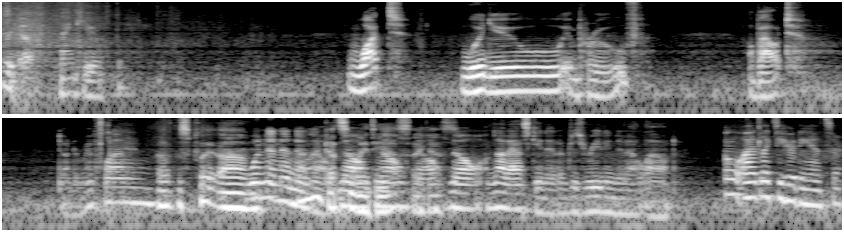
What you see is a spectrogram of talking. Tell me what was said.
Here we go. Thank you. What would you improve about Dunder Mifflin? About this play? Um, well, no, no, no, well, no. I got no, some ideas, no, I no, guess. No, I'm not asking it. I'm just reading it out loud. Oh, I'd like to hear the answer.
